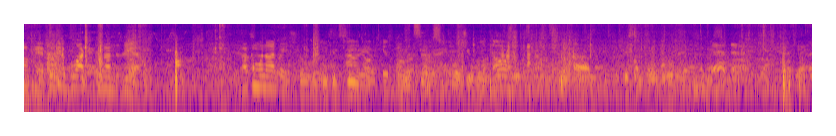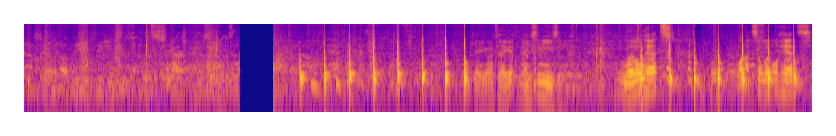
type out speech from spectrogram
Okay, if we get a block to put under there. How come we're not? You can see how let's uh, support you. Hold on. Um, pick this up there a little bit. Okay, you want to take it? Nice and easy. Little hits. Lots of little hits.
